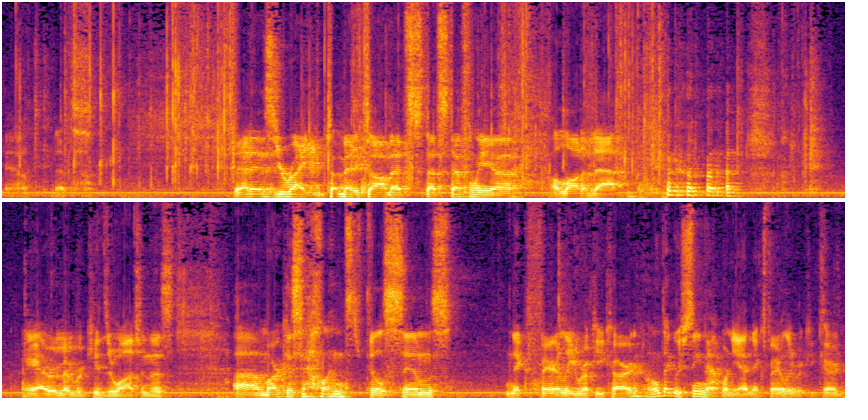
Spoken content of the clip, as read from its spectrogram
Yeah, that's. That is, you're right, Tom. That's that's definitely a, a lot of that. I gotta remember, kids are watching this. Uh, Marcus Allen, Phil Simms, Nick Fairley rookie card. I don't think we've seen that one yet. Nick Fairley rookie card.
